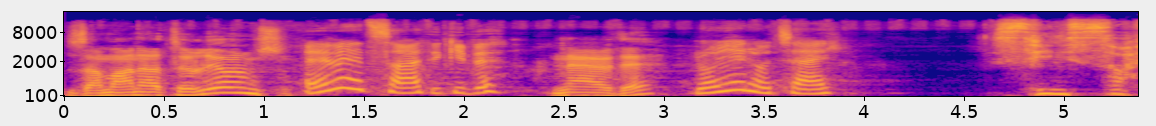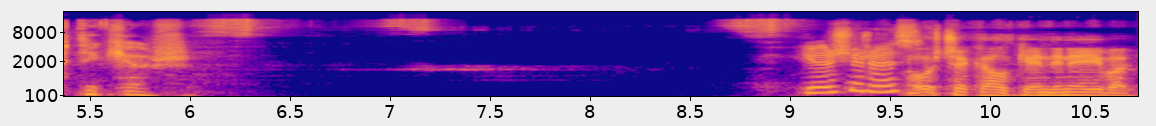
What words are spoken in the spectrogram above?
Zamanı hatırlıyor musun? Evet saat 2'de. Nerede? Royal Hotel. Seni sahtekar. Görüşürüz. Hoşça kal. Kendine iyi bak.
